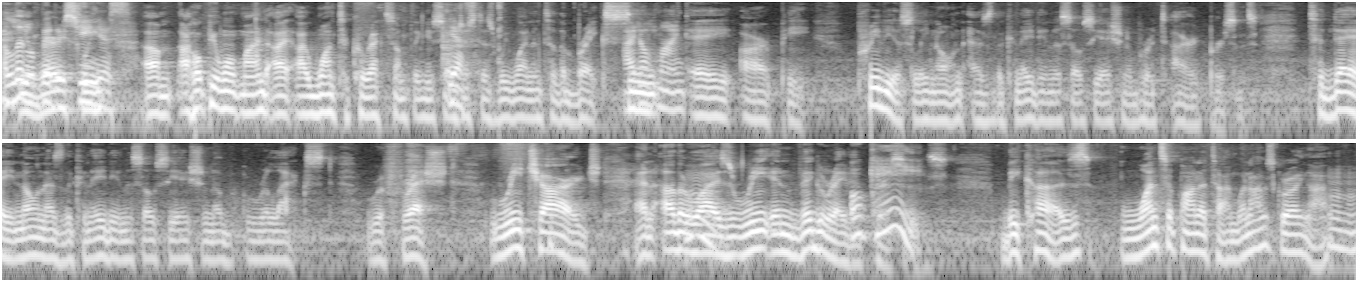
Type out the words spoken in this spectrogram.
A little You're bit of sweet. genius. Um, I hope you won't mind. I, I want to correct something you said Yes. just as we went into the break. I don't mind. CARP, previously known as the Canadian Association of Retired Persons, today known as the Canadian Association of Relaxed, Refreshed, Recharged, and otherwise reinvigorated Hmm. Okay. persons. Because once upon a time, when I was growing up, Mm-hmm.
